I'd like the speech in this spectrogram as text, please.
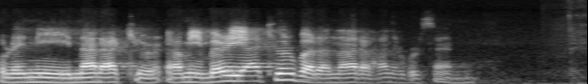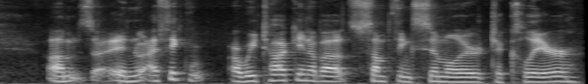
for any not accurate. I mean, very accurate, but not hundred percent. Um, so, and I think are we talking about something similar to Clear,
